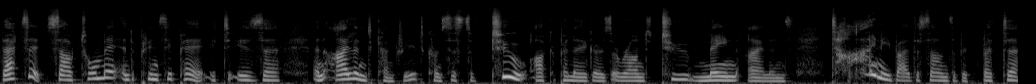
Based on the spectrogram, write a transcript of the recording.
that's it, Sao Tome and Principe. It is uh, an island country. It consists of two archipelagos around two main islands, tiny by the sounds of it, but, uh,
